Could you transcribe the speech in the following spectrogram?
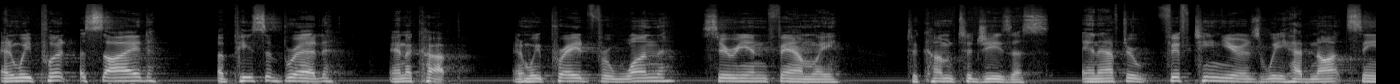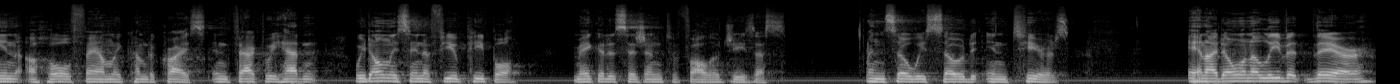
and we put aside a piece of bread and a cup, and we prayed for one Syrian family to come to Jesus. And after 15 years, we had not seen a whole family come to Christ. In fact, we hadn't we'd only seen a few people make a decision to follow Jesus. And so we sowed in tears. And I don't want to leave it there.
